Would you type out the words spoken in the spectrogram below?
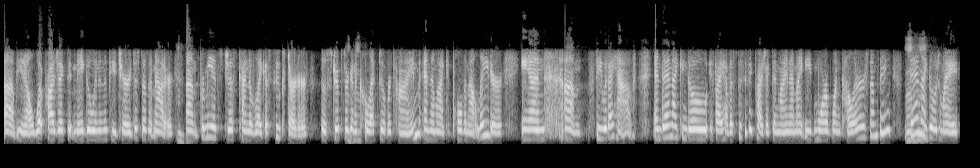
um, you know, what project it may go in in the future. It just doesn't matter. Mm-hmm. Um, for me, it's just kind of like a soup starter. Those strips are mm-hmm. going to collect over time, and then when I can pull them out later and um, see what I have, and then I can go if I have a specific project in mind. I might need more of one color or something. Mm-hmm. Then I go to my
